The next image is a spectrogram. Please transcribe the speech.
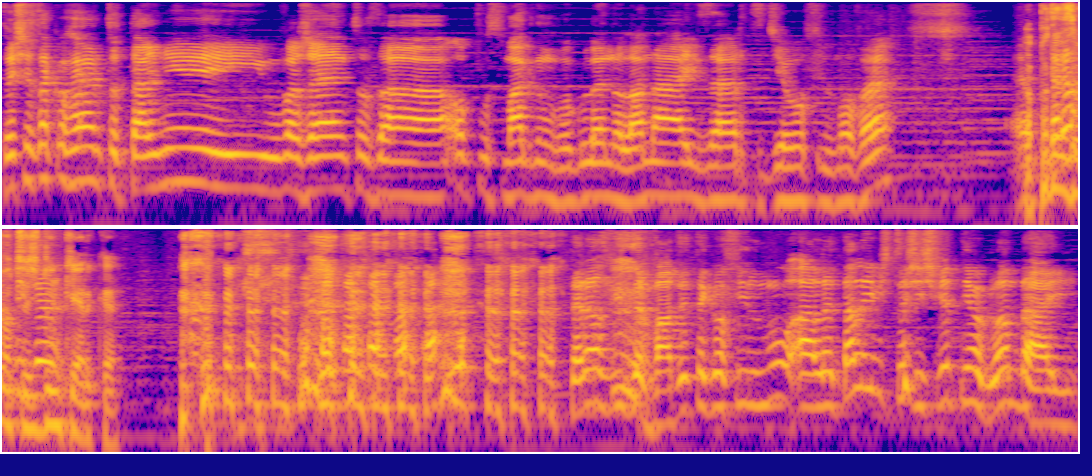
to się zakochałem totalnie i uważałem to za opus magnum w ogóle Nolana i za arcydzieło filmowe. E, A potem teraz zobaczysz widzę- Dunkierkę. Teraz widzę wady tego filmu, ale dalej mi się to się świetnie ogląda i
